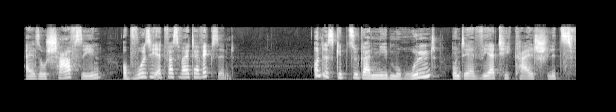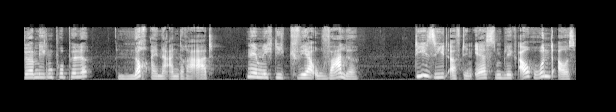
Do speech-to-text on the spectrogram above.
also scharf sehen, obwohl sie etwas weiter weg sind. Und es gibt sogar neben rund und der vertikal schlitzförmigen Pupille noch eine andere Art, nämlich die querovale. Die sieht auf den ersten Blick auch rund aus,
